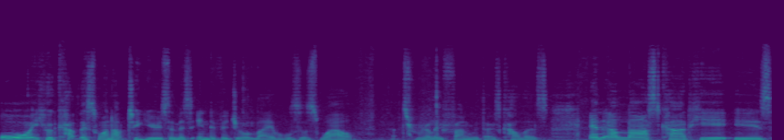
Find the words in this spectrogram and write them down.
or you could cut this one up to use them as individual labels as well. That's really fun with those colours. And our last card here is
